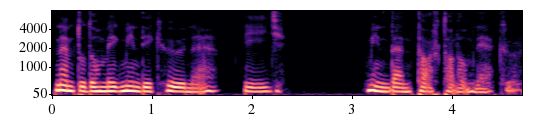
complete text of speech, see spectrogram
Nem tudom még mindig hőne, így, minden tartalom nélkül.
